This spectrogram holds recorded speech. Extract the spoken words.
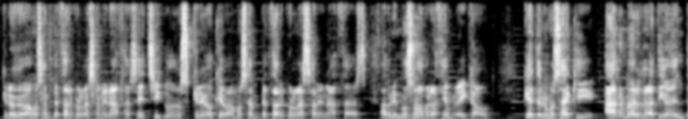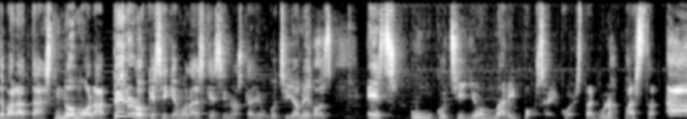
Creo que vamos a empezar con las amenazas, ¿eh, chicos? Creo que vamos a empezar con las amenazas. Abrimos una operación Breakout. ¿Qué tenemos aquí? Armas relativamente baratas, no mola. Pero lo que sí que mola es que si nos cae un cuchillo, amigos, es un cuchillo mariposa y cuestan una pasta. ¡Ay!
